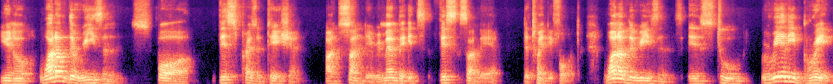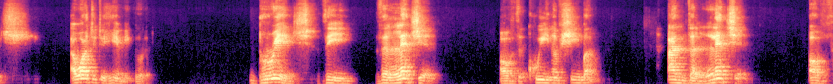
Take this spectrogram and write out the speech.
you know, one of the reasons for this presentation on Sunday, remember it's this Sunday, the 24th. One of the reasons is to really bridge, I want you to hear me good, bridge the, the legend of the Queen of Sheba and the legend of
